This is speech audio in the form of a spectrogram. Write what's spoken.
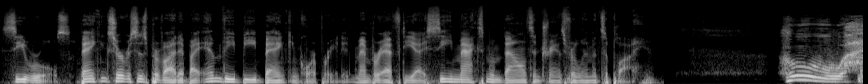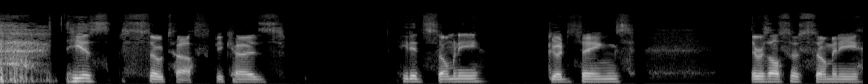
See rules. Banking services provided by MVB Bank Incorporated. Member FDIC. Maximum balance and transfer limits apply. Who he is so tough because he did so many good things. There was also so many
